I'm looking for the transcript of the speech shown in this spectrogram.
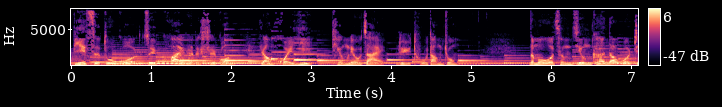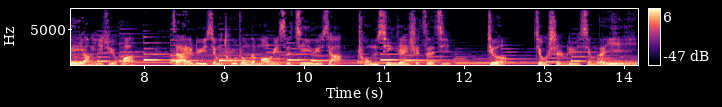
彼此度过最快乐的时光，让回忆停留在旅途当中。那么，我曾经看到过这样一句话：在旅行途中的某一次际遇下，重新认识自己，这就是旅行的意义。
